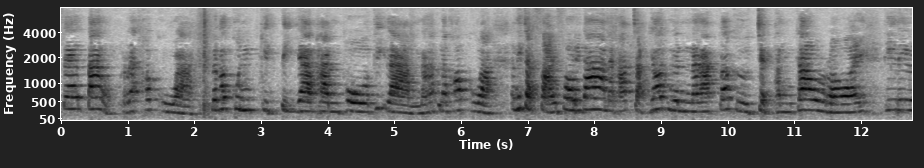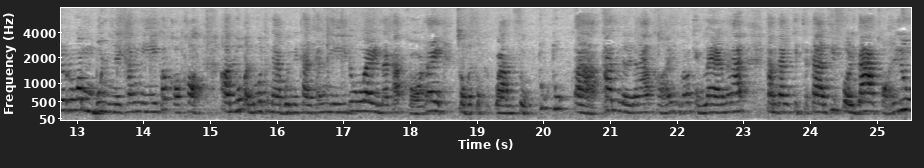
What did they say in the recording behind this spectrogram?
แท้ตั้งและครอบครัว แล้วก็คุณกิติยาพันธ์โพธิรามนะครับและครอบครัว อันนี้จากสายฟลอริดานะครับจากยอดเงินนะครับก็คือ 7,900ที่ได้ร่วมบุญในครั้งนี้ก็ขอขอบอร่วมอนุโมทนาบุญในการครั้งนี้ด้วยนะครับ ขอให้จงประสบกับความสุขทุกๆท่านเลยนะครับ ขอให้สุขภาพแข็งแรงนะครับทำการกิจการที่ฟลอริดาขอให้รุ่ง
